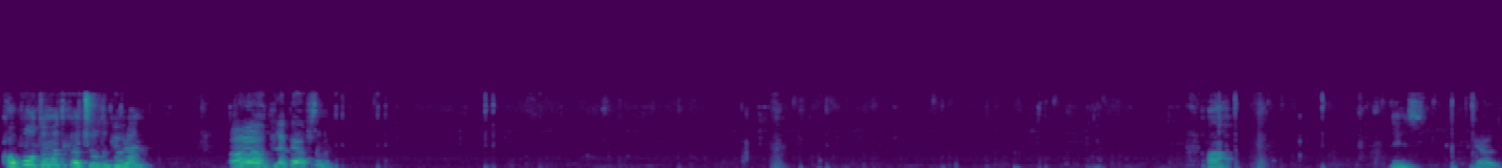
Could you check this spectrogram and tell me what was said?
Kapı otomatik açıldı gören. Aa plaka yapsana. Ah. Deniz. Geldi.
